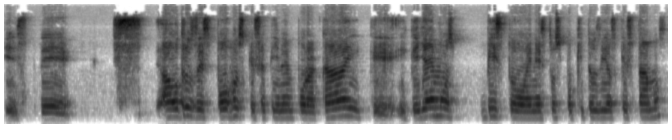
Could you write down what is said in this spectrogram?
este, a otros despojos que se tienen por acá y que, y que ya hemos visto en estos poquitos días que estamos.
